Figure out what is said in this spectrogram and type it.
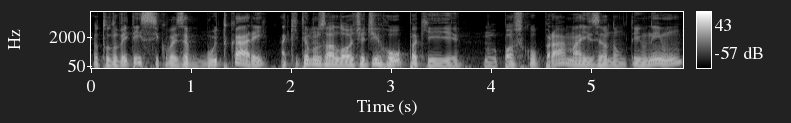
Eu tô 95, mas é muito caro, hein? Aqui temos a loja de roupa que não posso comprar, mas eu não tenho nenhum.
